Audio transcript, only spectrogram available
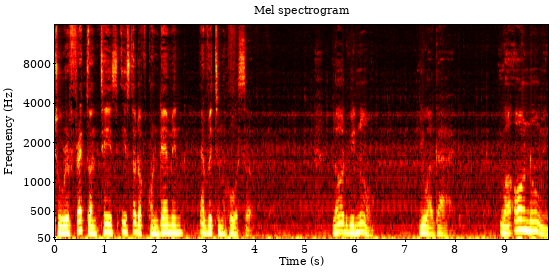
to reflect on things instead of condemning everything wholesale. Lord, we know you are God. You are all knowing.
